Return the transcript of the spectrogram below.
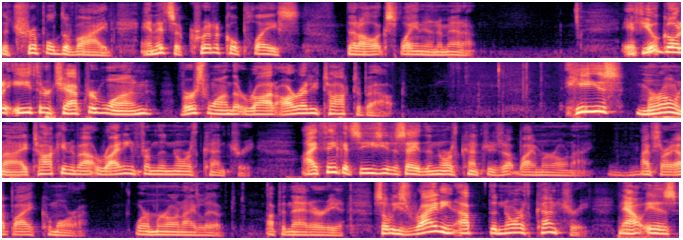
The triple divide. And it's a critical place that I'll explain in a minute. If you'll go to Ether chapter 1, verse 1, that Rod already talked about, he's Moroni talking about writing from the North Country. I think it's easy to say the North Country is up by Moroni. Mm-hmm. I'm sorry, up by Cumorah, where Moroni lived, up in that area. So he's riding up the North Country. Now, is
